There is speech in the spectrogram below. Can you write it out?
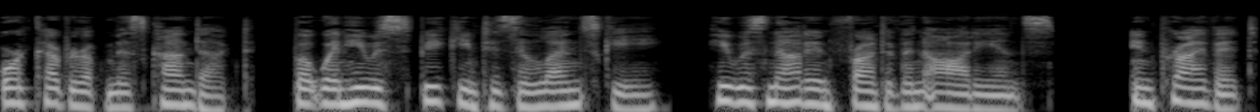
or cover up misconduct. But when he was speaking to Zelensky, he was not in front of an audience. In private,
